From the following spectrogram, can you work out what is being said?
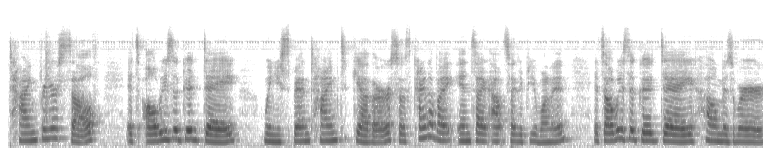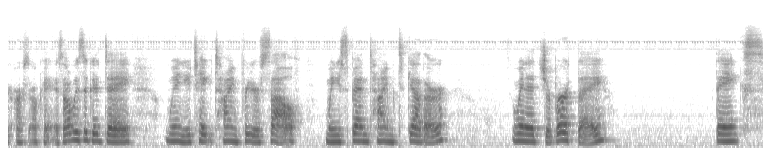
time for yourself. It's always a good day when you spend time together. So it's kind of like inside outside if you wanted. It's always a good day. Home is where, or, okay, it's always a good day when you take time for yourself, when you spend time together, when it's your birthday. Thanks.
